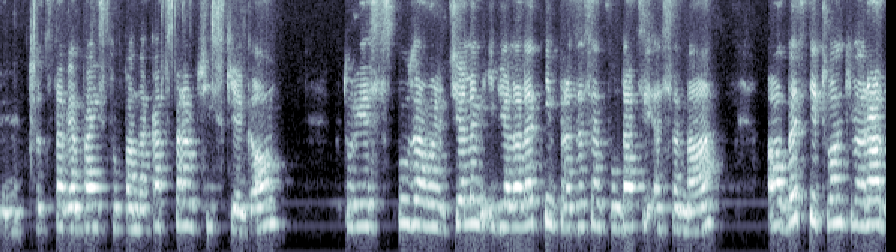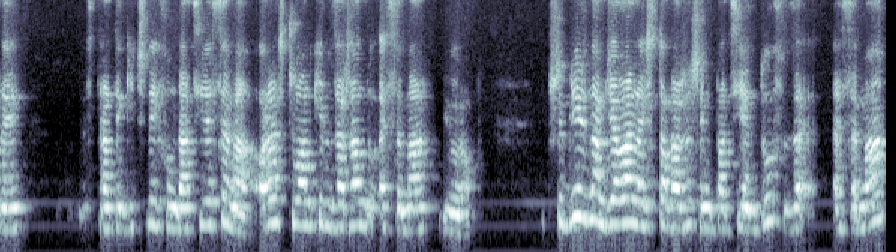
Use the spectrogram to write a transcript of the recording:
Y, Przedstawiam Państwu pana Kacpra Rucińskiego, który jest współzałożycielem i wieloletnim prezesem Fundacji SMA, a obecnie członkiem Rady Strategicznej Fundacji SMA oraz członkiem zarządu SMA Europe. Przybliży nam działalność Stowarzyszeń Pacjentów SMA,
